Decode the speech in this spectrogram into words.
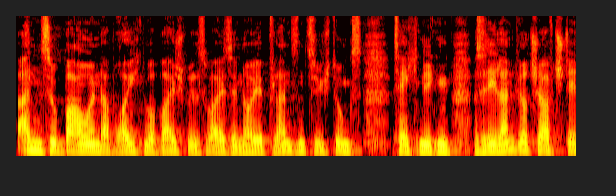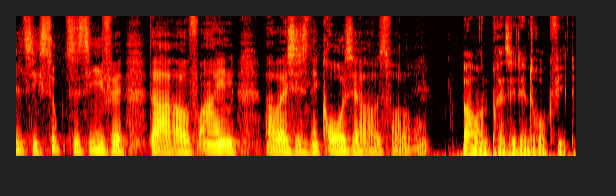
anzubauen. Da bräuchten wir beispielsweise neue Pflanzenzüchtungstechniken. Also die Landwirtschaft stellt sich sukzessive darauf ein, aber es ist eine große Herausforderung. Bauernpräsident Ruckwied.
